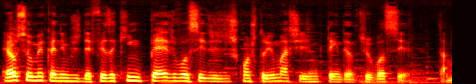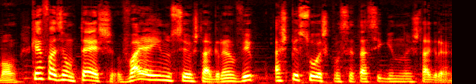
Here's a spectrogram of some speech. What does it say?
é o seu mecanismo de defesa que impede você de desconstruir o machismo que tem dentro de você, tá bom? Quer fazer um teste? Vai aí no seu Instagram, vê as pessoas que você está seguindo no Instagram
